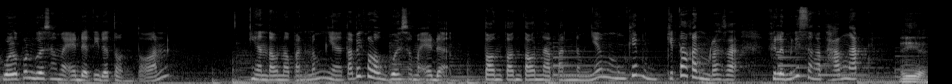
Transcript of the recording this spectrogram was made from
walaupun gue sama Eda tidak tonton yang tahun 86 nya tapi kalau gue sama Eda tonton tahun 86 nya mungkin kita akan merasa film ini sangat hangat. Iya.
